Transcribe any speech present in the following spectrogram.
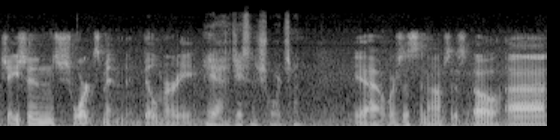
Jason Schwartzman and Bill Murray. Yeah, Jason Schwartzman. Yeah, where's the synopsis? Oh, uh,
